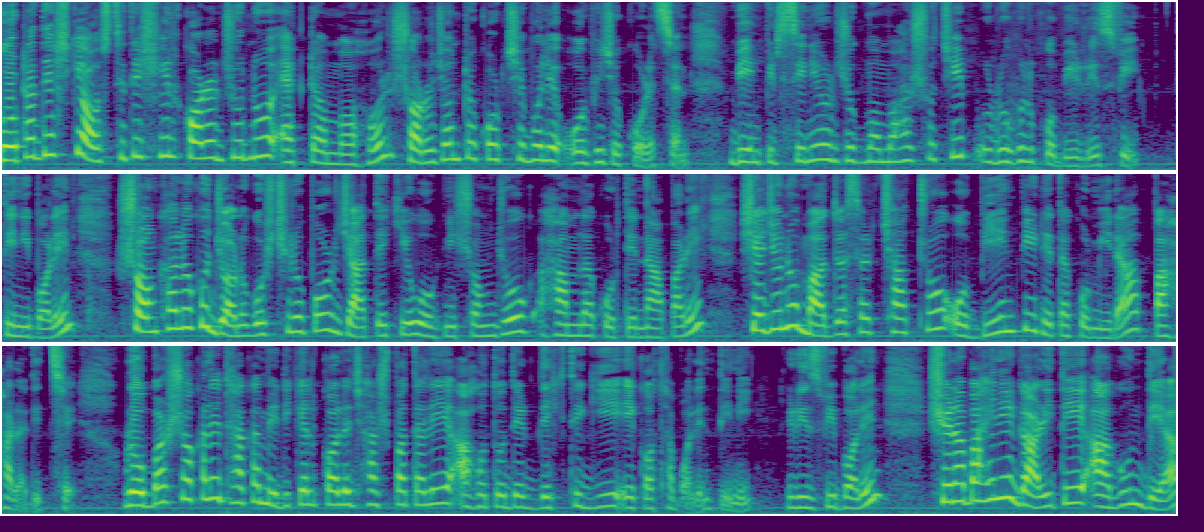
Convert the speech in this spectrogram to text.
গোটা দেশকে অস্থিতিশীল করার জন্য একটা মহল ষড়যন্ত্র করছে বলে অভিযোগ করেছেন। বিএনপির সিনিয়র যুগ্ম মহাসচিব রুহুল কবির রিজভী। তিনি বলেন, সংখ্যালঘু জনগোষ্ঠীর ওপর যাতে কেউ অগ্নিসংযোগ, হামলা করতে না পারে, সেজন্য মাদ্রাসার ছাত্র ও বিএনপি নেতাকর্মীরা পাহারা দিচ্ছে। রোববার সকালে ঢাকা মেডিকেল কলেজ হাসপাতালে আহতদের দেখতে গিয়ে কথা বলেন তিনি। রিজভী বলেন, সেনাবাহিনীর গাড়িতে আগুন দেয়া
